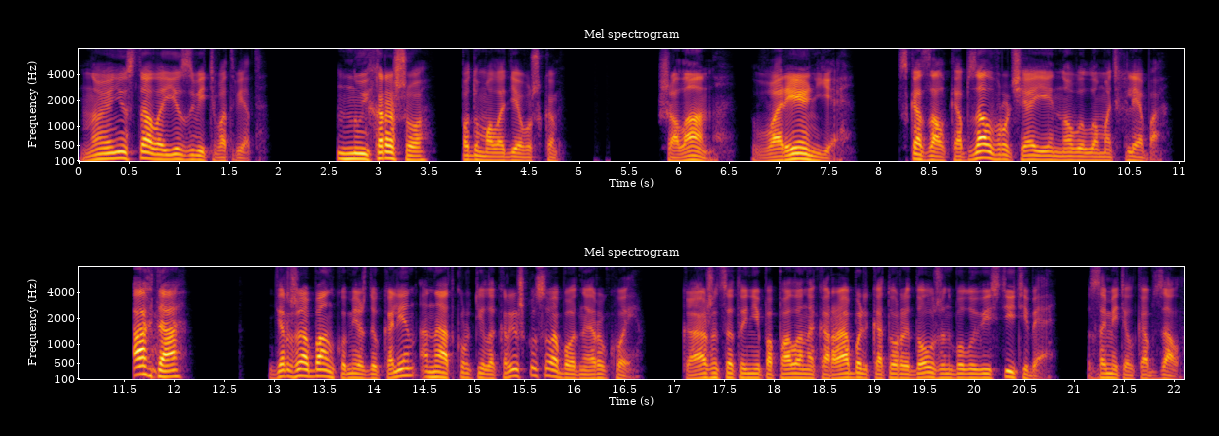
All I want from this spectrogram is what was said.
но и не стала язвить в ответ. "Ну и хорошо", подумала девушка. "Шалан, варенье", сказал Кабзал, вручая ей новый ломоть хлеба. "Ах, да". Держа банку между колен, она открутила крышку свободной рукой. Кажется, ты не попала на корабль, который должен был увезти тебя, заметил Кабзал.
